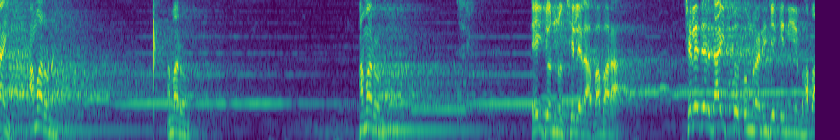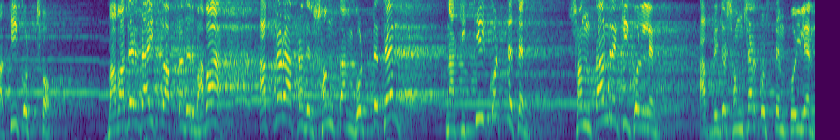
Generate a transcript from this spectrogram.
নাই, আমারও নাই। আমারও না আমারও না এই জন্য ছেলেরা, বাবারা, ছেলেদের দায়িত্ব তোমরা নিজেকে নিয়ে ভাবা, কি করছ? বাবাদের দায়িত্ব আপনাদের বাবা। আপনারা আপনাদের সন্তান গড়তেছেন, নাকি কি করতেছেন? সন্তানরে কি করলেন? আপনি তো সংসার করছেন, কইলেন।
